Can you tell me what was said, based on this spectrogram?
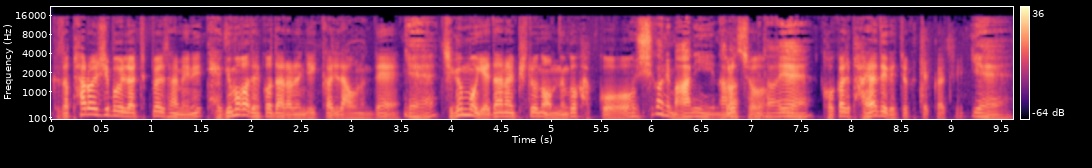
그래서 8월 15일 날 특별 사면이 대규모가 될 거다라는 얘기까지 나오는데 예. 지금 뭐 예단할 필요는 없는 것 같고 시간이 많이 남았습니다. 그렇죠. 예. 거기까지 봐야 되겠죠 그때까지. 예.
